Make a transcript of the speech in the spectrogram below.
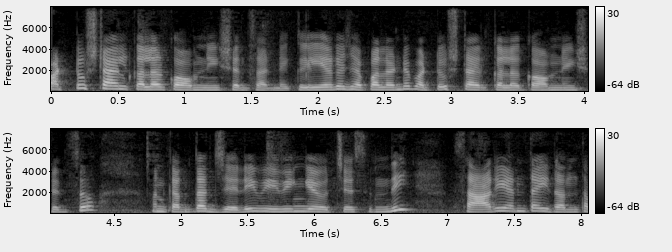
పట్టు స్టైల్ కలర్ కాంబినేషన్స్ అండి. క్లియర్గా చెప్పాలంటే పట్టు స్టైల్ కలర్ కాంబినేషన్స్. మనకంతా జెరీ వీవింగే వచ్చేసింది. శారీ అంతా ఇదంతా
